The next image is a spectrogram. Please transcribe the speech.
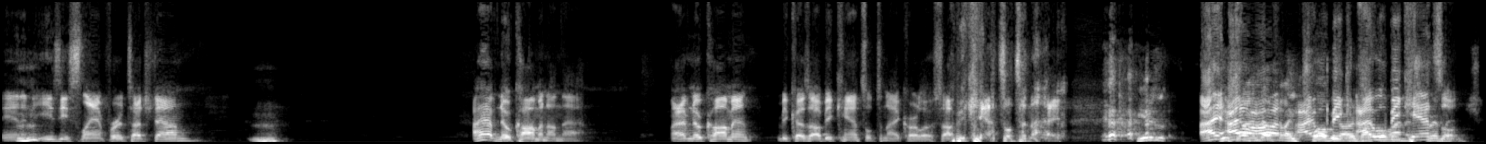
and an Mhm. easy slant for a touchdown. hmm I have no comment on that. I have no comment because I'll be canceled tonight, Carlos. I'll be canceled tonight. Was, I, I, like I, will be, I will be canceled. scrimmage.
